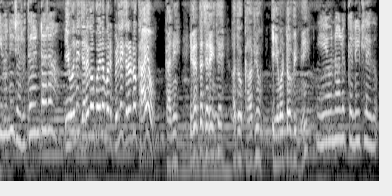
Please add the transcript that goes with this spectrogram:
ఇవన్నీ జరుగుతాయంటారా? ఇవన్నీ జరగకపోయినా మన పెళ్ళి జరగడం ఖాయం. కానీ ఇదంతా జరిగితే అదో కావ్యం ఏమంటావు విన్ని? ఏమన్నాలో తెలియట్లేదు.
